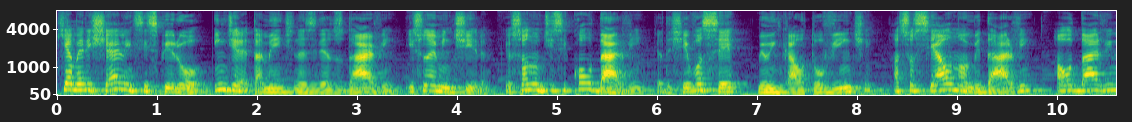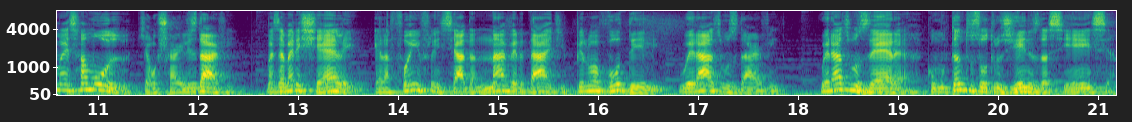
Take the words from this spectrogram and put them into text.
Que a Mary Shelley se inspirou indiretamente nas ideias do Darwin, isso não é mentira. Eu só não disse qual Darwin. Eu deixei você, meu incauto ouvinte, associar o nome Darwin ao Darwin mais famoso, que é o Charles Darwin. Mas a Mary Shelley, ela foi influenciada, na verdade, pelo avô dele, o Erasmus Darwin. O Erasmus era, como tantos outros gênios da ciência,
